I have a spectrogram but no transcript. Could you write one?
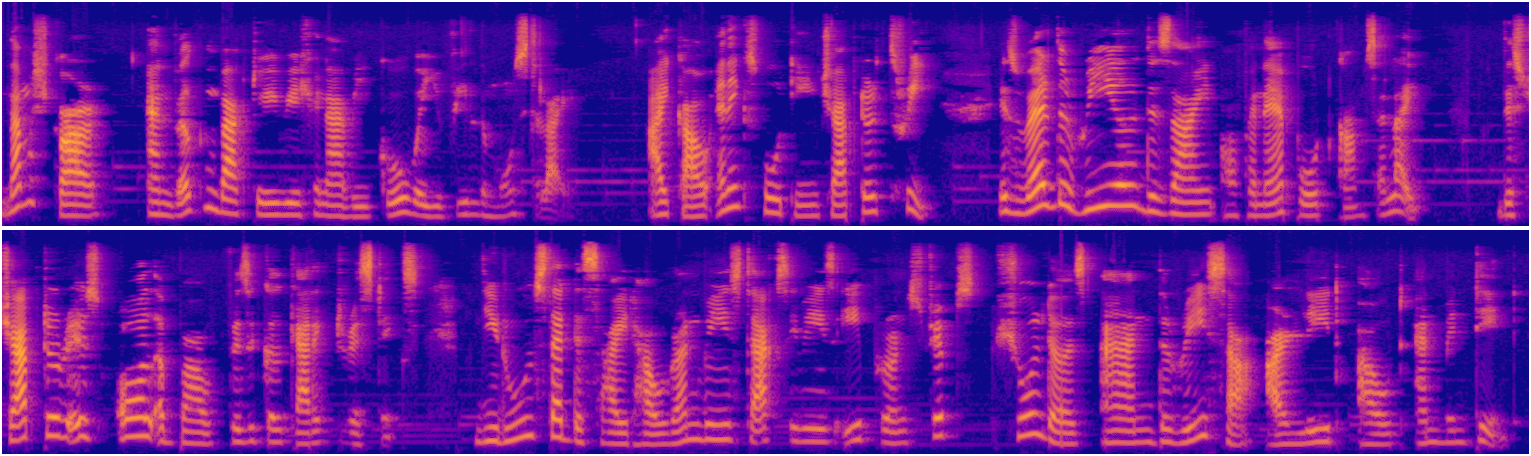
Namaskar and welcome back to Aviation Avi Go where you feel the most alive. ICAO Annex 14 Chapter 3 is where the real design of an airport comes alive. This chapter is all about physical characteristics, the rules that decide how runways, taxiways, aprons, strips, shoulders, and the RESA are laid out and maintained.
